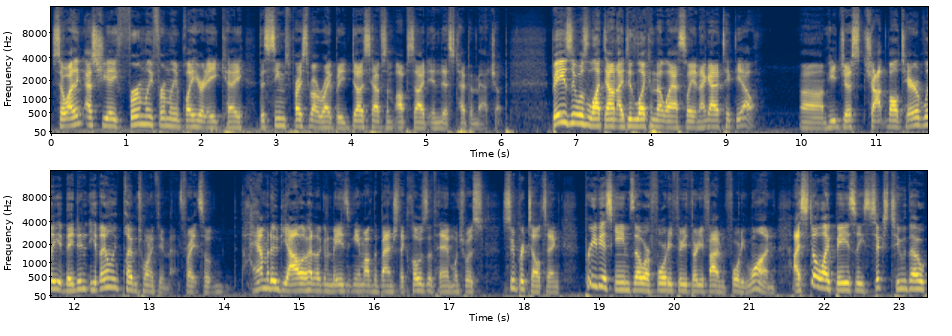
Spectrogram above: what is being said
So I think SGA firmly, firmly in play here at 8K. This seems priced about right, but he does have some upside in this type of matchup. Bazley was a letdown. I did like him that last slate, and I got to take the L. Um, he just shot the ball terribly. They didn't. They only played him 23 minutes, right? So Hamidou Diallo had like an amazing game off the bench. They closed with him, which was super tilting. Previous games though were 43, 35, and 41. I still like Bazley. 6-2 though.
